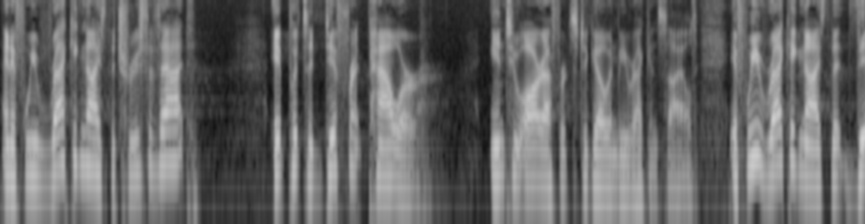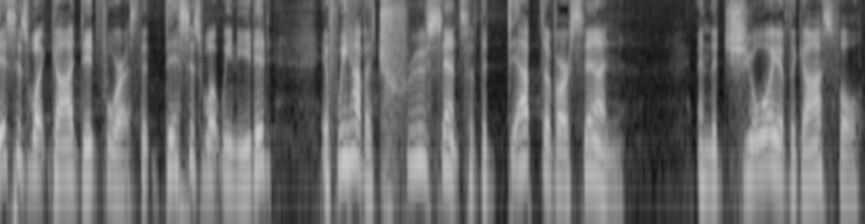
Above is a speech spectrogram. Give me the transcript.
And if we recognize the truth of that, it puts a different power into our efforts to go and be reconciled. If we recognize that this is what God did for us, that this is what we needed, if we have a true sense of the depth of our sin and the joy of the gospel,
